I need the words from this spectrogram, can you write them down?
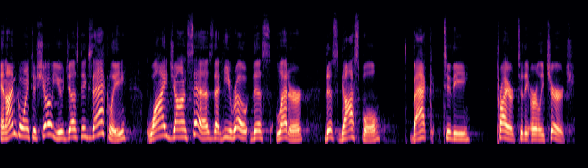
and I'm going to show you just exactly why John says that he wrote this letter, this gospel, back to the prior to the early church.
